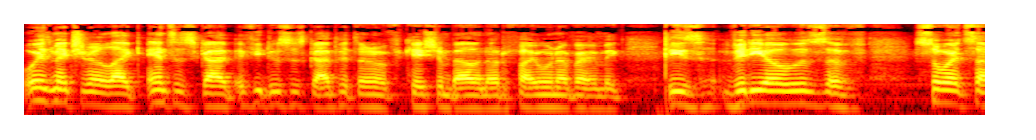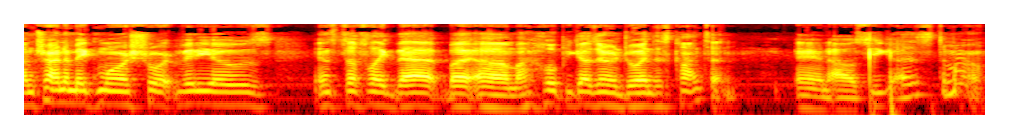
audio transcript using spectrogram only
always make sure to like and subscribe. If you do subscribe, hit the notification bell and notify you whenever I make these videos of sorts. I'm trying to make more short videos and stuff like that. But um, I hope you guys are enjoying this content and I'll see you guys tomorrow.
